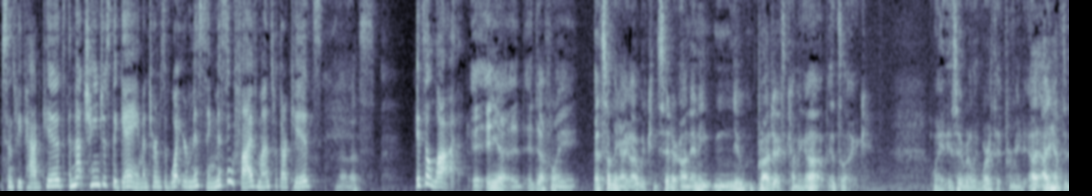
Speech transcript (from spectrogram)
since we've had kids and that changes the game in terms of what you're missing missing five months with our kids No, that's it's a lot It, it- yeah, it, it definitely. That's something I, I would consider on any new projects coming up. It's like, wait, is it really worth it for me to? I, I have to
